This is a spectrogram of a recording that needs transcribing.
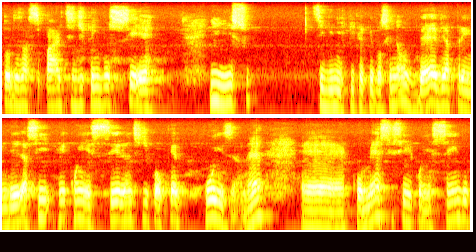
todas as partes de quem você é. E isso significa que você não deve aprender a se reconhecer antes de qualquer coisa, né? É, comece se reconhecendo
